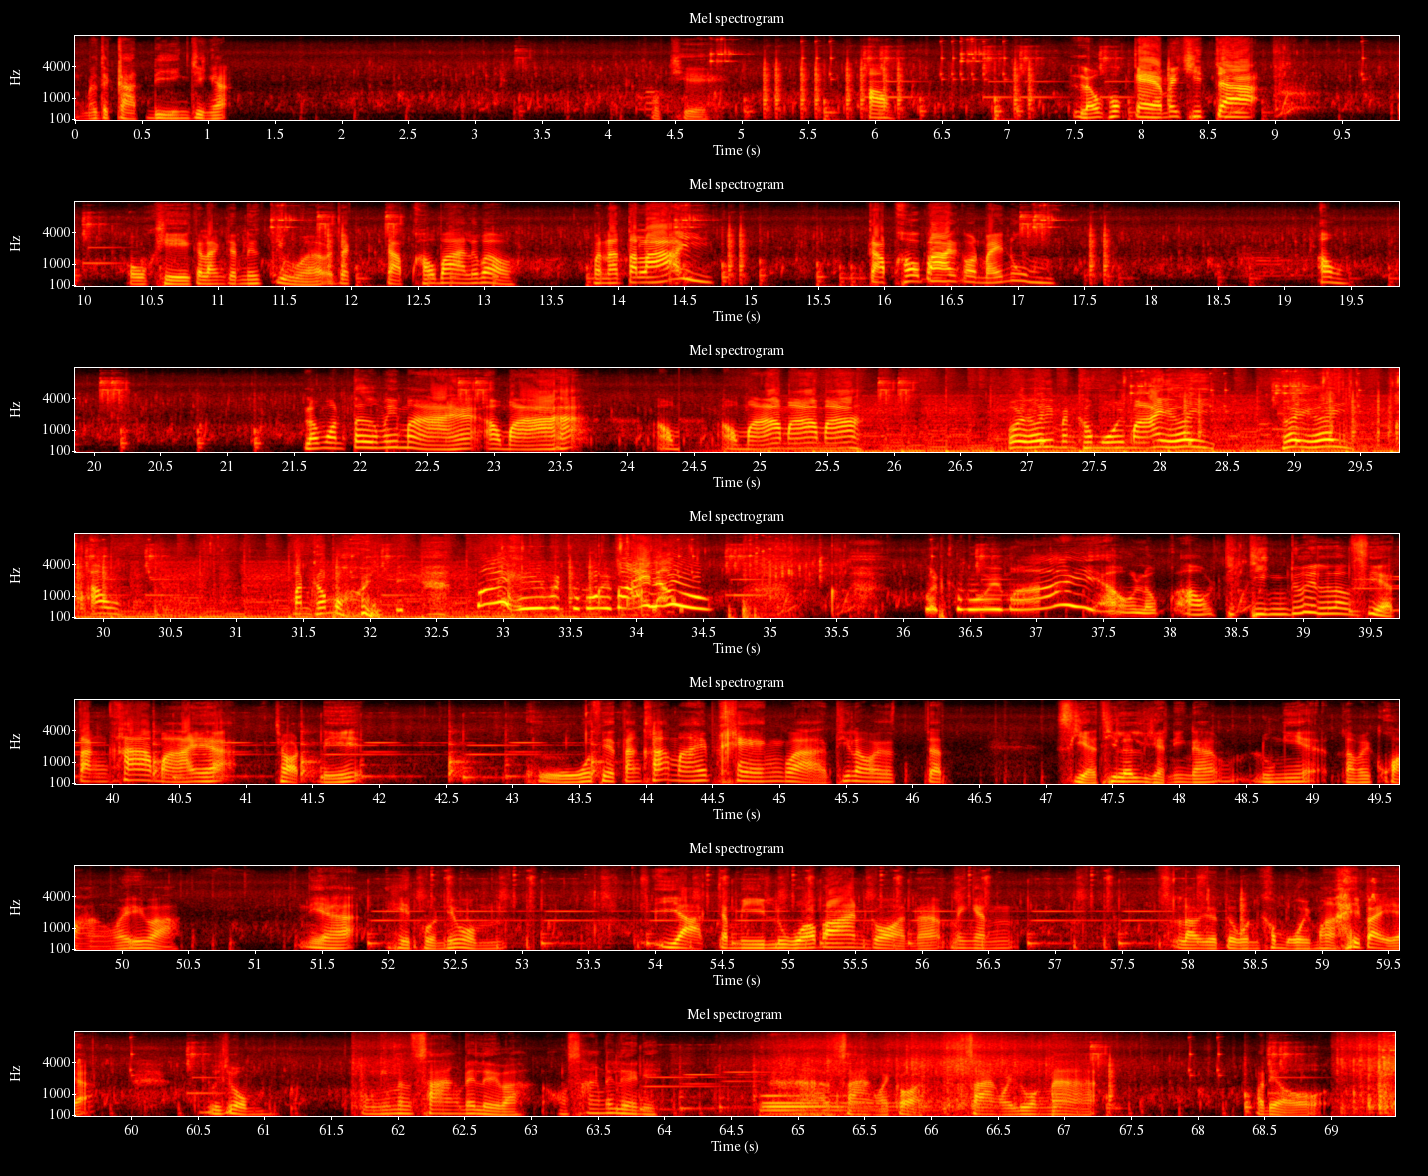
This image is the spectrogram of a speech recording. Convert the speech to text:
บรรยากาศดีจริงๆอะโอเค เอาแล้วพวกแกไม่คิดจะ โอเคกำลังจะนึกอยู่ว่าจะกลับเข้าบ้านหรือเปล่า มันอันตราย กลับเข้าบ้านก่อนไหมหนุ่ม เอาแล้วมอนเตอร์ไม่มาฮะ เอามาฮะ เอา เอามามามาเฮ้ยเฮ้ยมันขโมยไม้เฮ้ย เฮ้ยเฮ้ยเอา มันขโมยไม่มันขโมยไม้แล้ว มันขโมยไม้ เอาเราเอาจริงๆด้วยแล้วเราเสียตังค่าไม้อะช็อตนี้ โหเสียตังค่าไม้แพงกว่า ที่เราจะเสียทีละเหรียญอีกนะลุงเงี้ยเราไปขวางไว้ดีกว่า เนี่ยฮะเหตุผลที่ผมอยากจะมีรั้วบ้านก่อนนะ ไม่งั้น เราจะโดนขโมยไม้ไปอะคุณผู้ชม ตรงนี้มันสร้างได้เลยปะอ๋อสร้างได้เลยนี่สร้างไว้ก่อน สร้างไว้ล่วงหน้าเพราะเดี๋ยว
